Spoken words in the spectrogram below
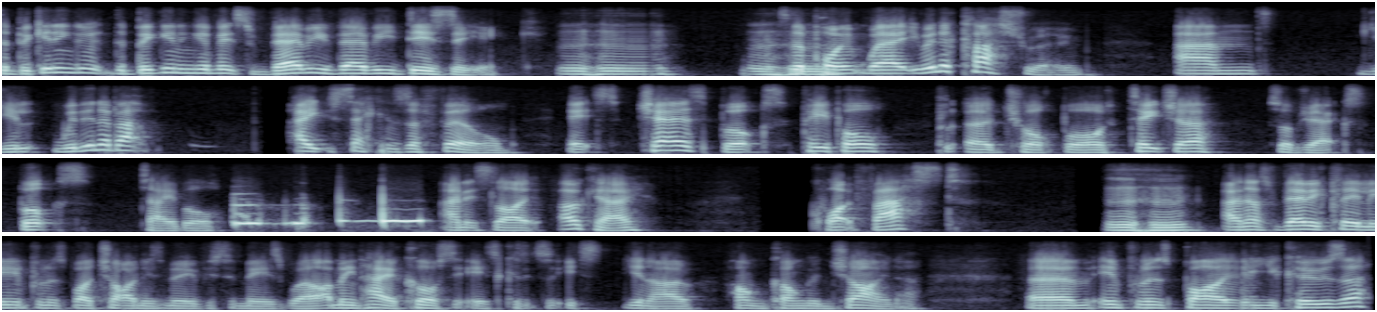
The beginning of it, the beginning of it's very, very dizzying. Mm-hmm. Mm-hmm. To the point where you're in a classroom and you within about eight seconds of film, it's chairs, books, people, uh, chalkboard, teacher, subjects, books, table, and it's like okay, quite fast. Mm-hmm. And that's very clearly influenced by Chinese movies for me as well. I mean, hey, of course it is because it's it's you know Hong Kong and China, um, influenced by Yakuza,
